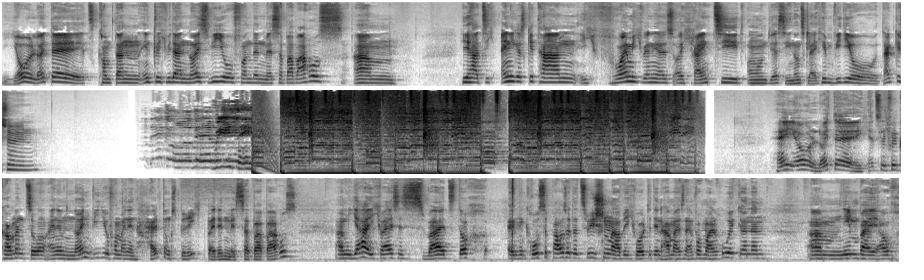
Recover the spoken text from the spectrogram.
Jo Leute, jetzt kommt dann endlich wieder ein neues Video von den Messer Barbaros. Ähm, hier hat sich einiges getan. Ich freue mich, wenn ihr es euch reinzieht und wir sehen uns gleich im Video. Dankeschön. Hey yo Leute, herzlich willkommen zu einem neuen Video von meinem Haltungsbericht bei den Messer Barbaros. Ähm, ja, ich weiß, es war jetzt doch eine große Pause dazwischen, aber ich wollte den Ameisen einfach mal Ruhe gönnen. Ähm, nebenbei auch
